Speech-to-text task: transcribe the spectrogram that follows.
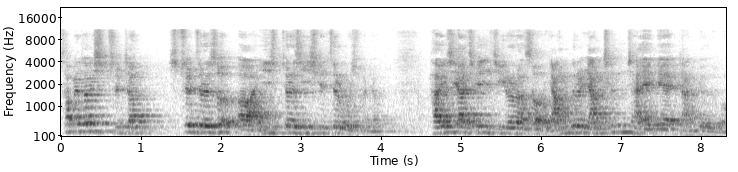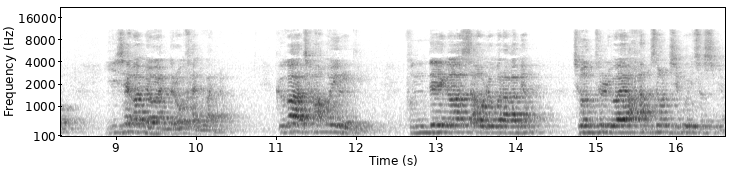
3회장 17장 17절에서 아, 20절에서 21절을 보시면요. 다윗이 아침에 일찍 일어나서 양들을 양친 자에게 남겨두고 이세가 명한 대로 가져가니라. 그가 참호에 이르니 군대가 싸우려고 나가면 전투를 위하여 함성을 치고 있었으며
